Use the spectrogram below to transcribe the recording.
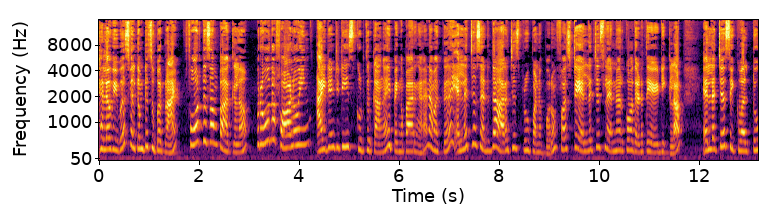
Hello viewers welcome to super brand fourth sum பார்க்கலாம். ப்ரூ த ஃபாலோயிங் ஐடென்டிட்டிஸ் கொடுத்துருக்காங்க. இப்போ இங்கே பாருங்க நமக்கு எல்ஹெச்எஸ் எடுத்து ஆர்ஹெச்எஸ் ப்ரூவ் பண்ண போகிறோம் ஃபர்ஸ்ட் எல்ஹெச்எஸ்ல என்ன இருக்கோ அதை எடுத்து எழுதிக்கலாம். LHS equal to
